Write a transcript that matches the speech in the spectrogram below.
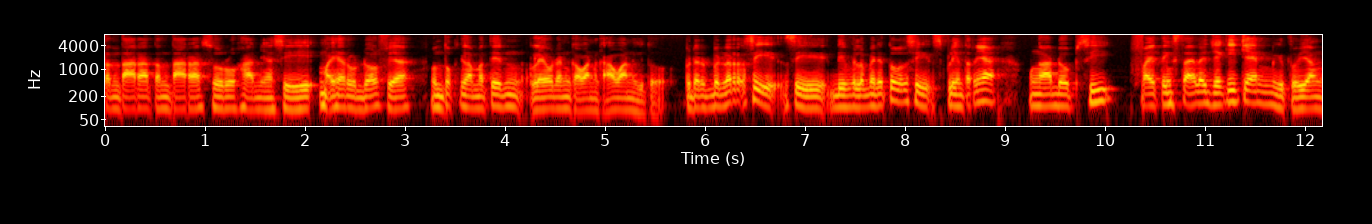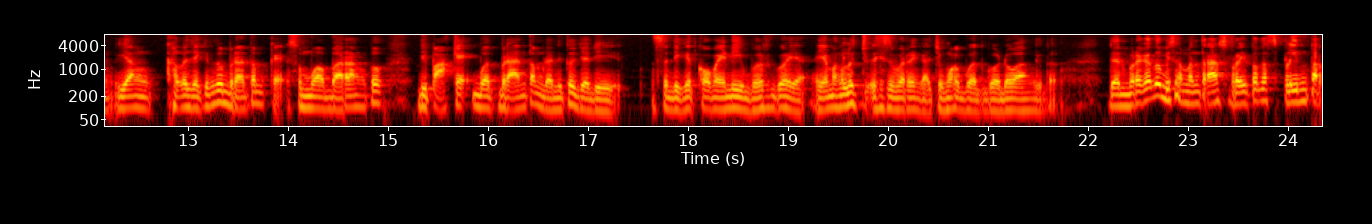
tentara-tentara suruhannya si Maya Rudolph ya untuk nyelamatin Leo dan kawan-kawan gitu. Bener-bener sih si di film ini tuh si Splinternya mengadopsi fighting style Jackie Chan gitu yang yang kalau Jackie itu berantem kayak semua barang tuh dipakai buat berantem dan itu jadi sedikit komedi buat gue ya. ya emang lucu sih sebenarnya nggak cuma buat gue doang gitu dan mereka tuh bisa mentransfer itu ke Splinter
